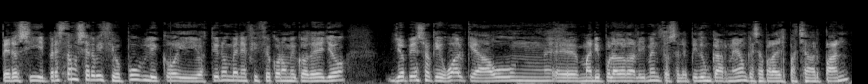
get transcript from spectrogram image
pero si presta un servicio público y obtiene un beneficio económico de ello, yo pienso que igual que a un eh, manipulador de alimentos se le pide un carné, aunque sea para despachar pan,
